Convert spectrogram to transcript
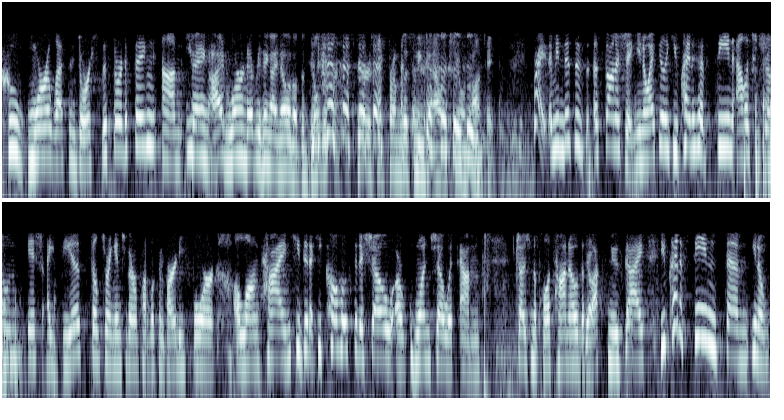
who more or less endorsed this sort of thing. Um, you, saying I've learned everything I know about the Bilderberg conspiracy from listening to Alex Jones on tape. Right. I mean, this is astonishing. You know, I feel like you kind of have seen Alex Jones-ish ideas filtering into the Republican Party for a long time. He did. A, he co-hosted a show, or one show with um, Judge Napolitano, the Fox News guy. You've kind of seen them, you know,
